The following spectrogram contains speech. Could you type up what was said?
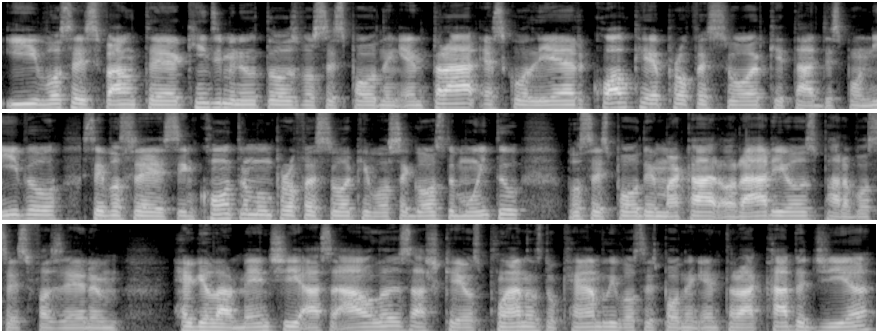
e vocês vão ter 15 minutos. Vocês podem entrar, escolher qualquer professor que está disponível. Se vocês encontram um professor que você gosta muito, vocês podem marcar horários para vocês fazerem regularmente as aulas. Acho que os planos do Cambly vocês podem entrar cada dia.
